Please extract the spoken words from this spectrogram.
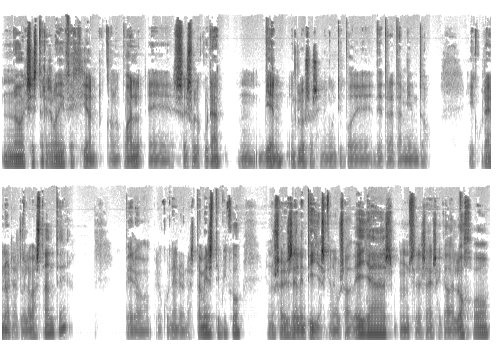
no existe riesgo de infección, con lo cual eh, se suele curar mm, bien, incluso sin ningún tipo de, tratamiento. Y cura en horas, duele bastante, pero, pero cura en horas. También es típico en usuarios de lentillas que han usado de ellas, mm, se les ha secado el ojo,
